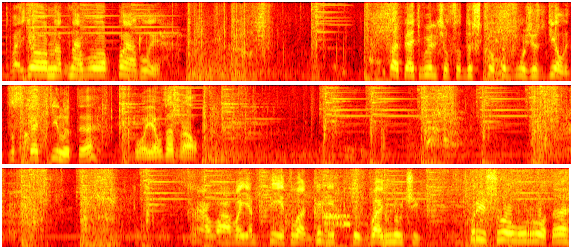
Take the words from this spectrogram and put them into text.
Вдвоем на одного, падлы. Опять вылечился, да что ты будешь делать-то, скотина-то, а? Ой, я его зажал. Кровавая битва, гриб ты вонючий. Пришел, урод, а?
